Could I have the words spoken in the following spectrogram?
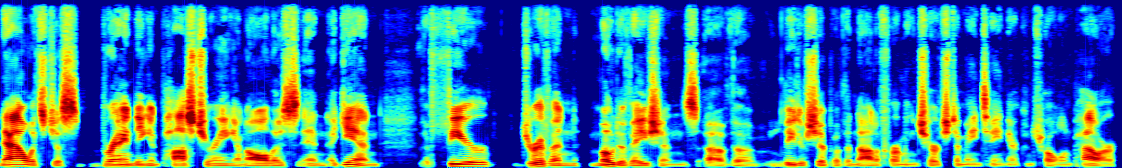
Now it's just branding and posturing and all this. And again, the fear driven motivations of the leadership of the non affirming church to maintain their control and power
